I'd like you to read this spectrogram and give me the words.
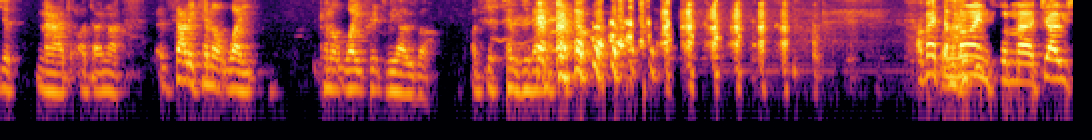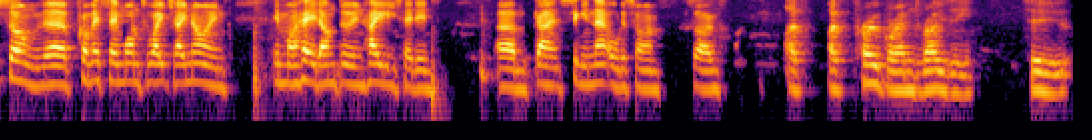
just mad. I don't know. Sally cannot wait, cannot wait for it to be over. I'm just telling you that. I've had the line from uh, Joe's song uh, from SM1 to HA9 in my head. I'm doing Haley's heading, um, going singing that all the time. So I've I've programmed Rosie to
